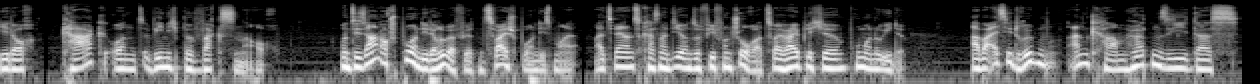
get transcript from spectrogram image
jedoch karg und wenig bewachsen auch. Und sie sahen auch Spuren, die darüber führten, zwei Spuren diesmal, als wären es Kasnadir und Sophie von Schora, zwei weibliche Humanoide. Aber als sie drüben ankamen, hörten sie das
